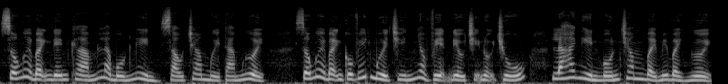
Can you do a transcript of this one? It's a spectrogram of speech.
số người bệnh đến khám là 4.618 người, số người bệnh COVID-19 nhập viện điều trị nội trú là 2.477 người.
